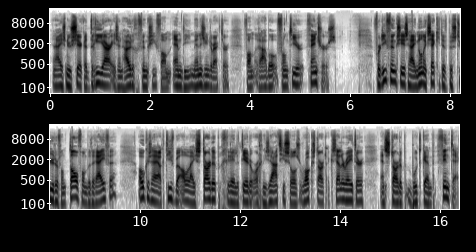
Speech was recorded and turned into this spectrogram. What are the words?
En hij is nu circa drie jaar in zijn huidige functie van MD, Managing Director van Rabo Frontier Ventures. Voor die functie is hij non-executive bestuurder van tal van bedrijven. Ook is hij actief bij allerlei start-up gerelateerde organisaties zoals Rockstart Accelerator en Startup Bootcamp Fintech.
